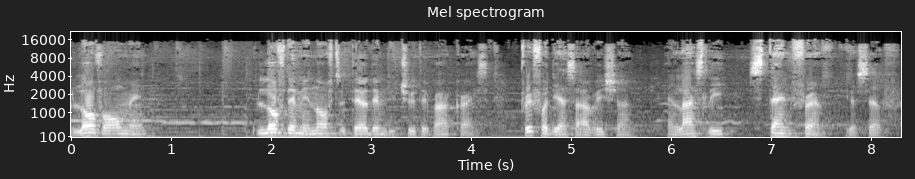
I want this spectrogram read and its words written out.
Love all men. Love them enough to tell them the truth about Christ. Pray for their salvation. And lastly, stand firm yourself.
